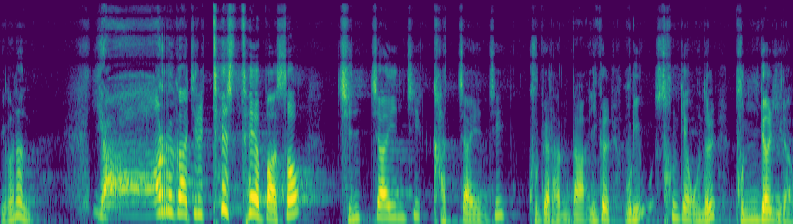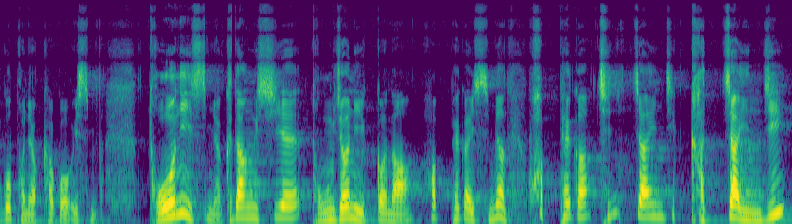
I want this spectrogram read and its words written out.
이거는 여러 가지를 테스트해 봐서 진짜인지 가짜인지 구별한다. 이걸 우리 성경 오늘 분별이라고 번역하고 있습니다. 돈이 있으면 그 당시에 동전이 있거나 화폐가 있으면 화폐가 진짜인지 가짜인지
